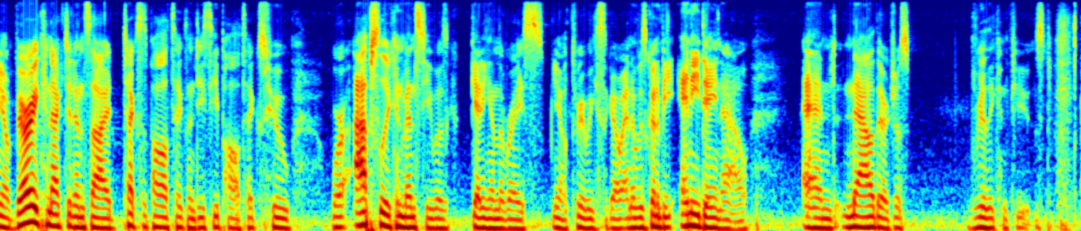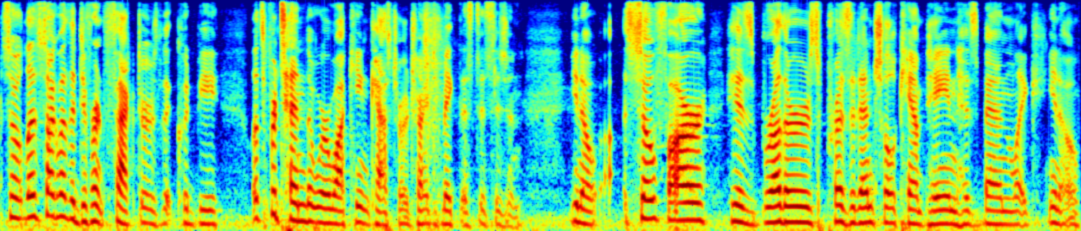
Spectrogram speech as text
you know very connected inside Texas politics and DC politics who were absolutely convinced he was getting in the race you know three weeks ago, and it was going to be any day now, and now they're just really confused. So let's talk about the different factors that could be. Let's pretend that we're Joaquin Castro trying to make this decision. You know, so far his brother's presidential campaign has been like, you know,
